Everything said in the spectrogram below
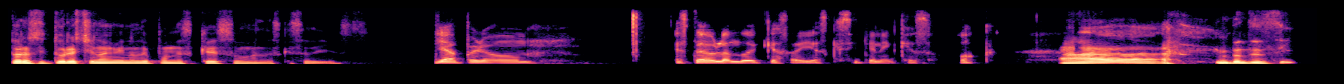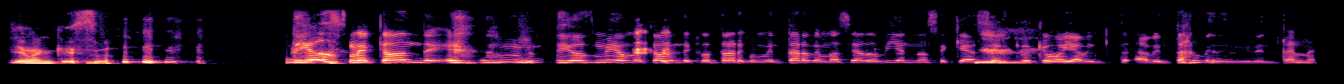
Pero si tú eres chilango y no le pones queso a las quesadillas. Ya, pero estoy hablando de quesadillas que sí tienen queso. Ok. Ah, entonces sí llevan queso. Dios, me acaban de, Dios mío, me acaban de contraargumentar demasiado bien, no sé qué hacer, creo que voy a aventarme de mi ventana.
